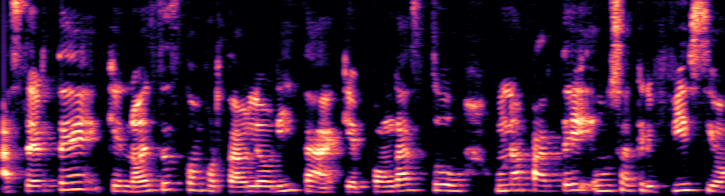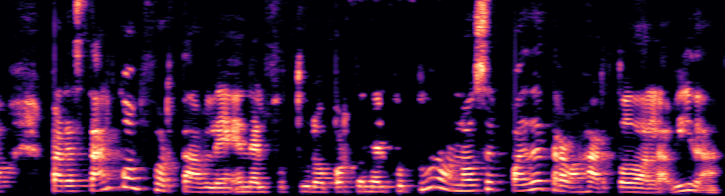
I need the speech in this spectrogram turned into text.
hacerte que no estés confortable ahorita, que pongas tú una parte, un sacrificio para estar confortable en el futuro, porque en el futuro no se puede trabajar toda la vida.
